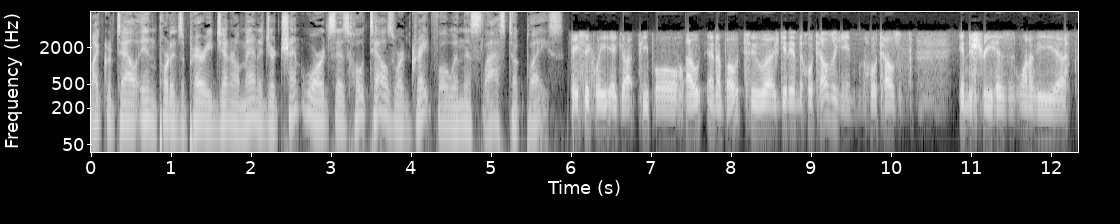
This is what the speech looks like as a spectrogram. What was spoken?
Microtel Inn Portage Prairie General Manager Trent Ward says hotels were grateful when this last took place. Basically, it got people out and about to uh, get into hotels again. The hotels industry is one of the uh,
